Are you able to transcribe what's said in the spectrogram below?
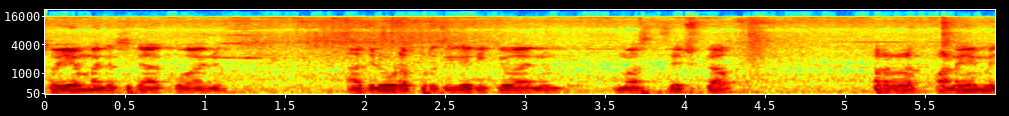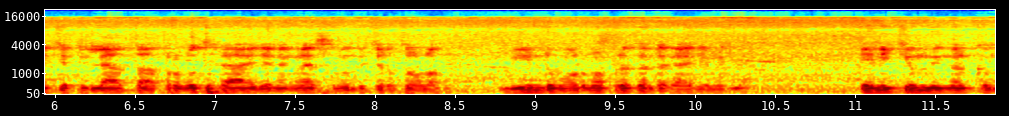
സ്വയം മനസ്സിലാക്കുവാനും അതിലൂടെ പ്രതികരിക്കുവാനും മസ്തിഷ്ക പണയം വെച്ചിട്ടില്ലാത്ത പ്രബുദ്ധരായ ജനങ്ങളെ സംബന്ധിച്ചിടത്തോളം വീണ്ടും ഓർമ്മപ്പെടുത്തേണ്ട കാര്യമില്ല. എനിക്കും നിങ്ങൾക്കും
